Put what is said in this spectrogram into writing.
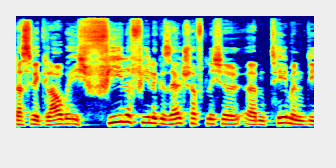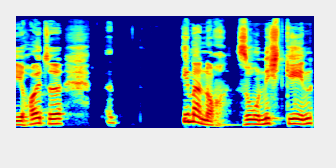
dass wir, glaube ich, viele, viele gesellschaftliche ähm, Themen, die heute äh, immer noch so nicht gehen,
